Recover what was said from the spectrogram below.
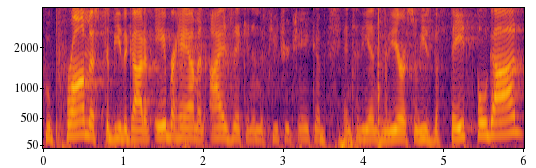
who promised to be the God of Abraham and Isaac and in the future Jacob and to the ends of the earth. So he's the faithful God,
